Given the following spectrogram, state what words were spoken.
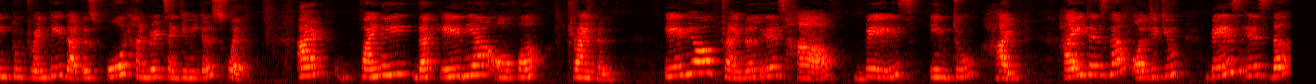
into 20 that is 400 centimeters square. And finally the area of a triangle Area of triangle is half base into height. Height is the altitude. Base is the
